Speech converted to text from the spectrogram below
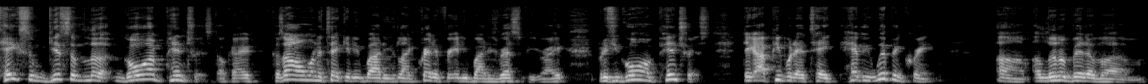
Take some, get some look, go on Pinterest, okay? Because I don't want to take anybody's like credit for anybody's recipe, right? But if you go on Pinterest, they got people that take heavy whipping cream, um, a little bit of um,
